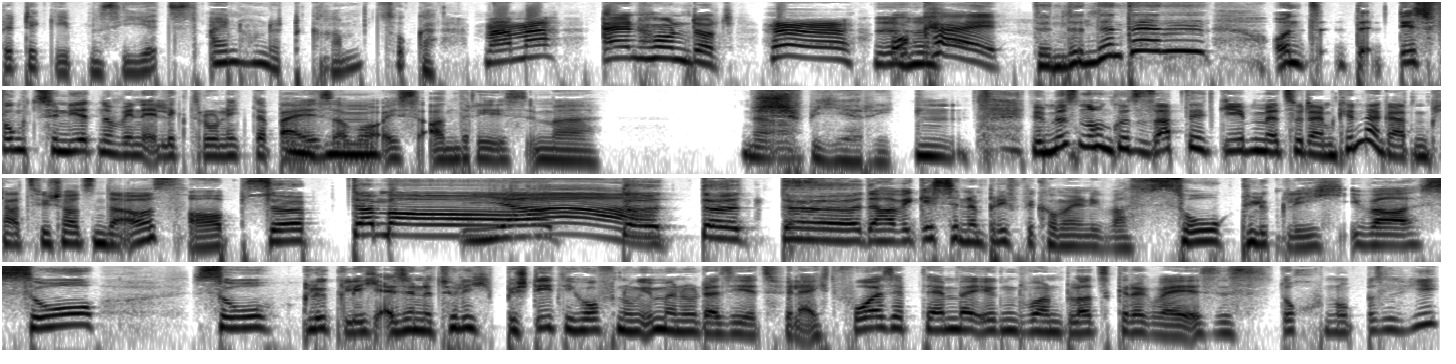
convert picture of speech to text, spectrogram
bitte geben Sie jetzt 100 Gramm Zucker. Mama, 100. Hä, Okay. Dun, dun, dun, dun. Und das funktioniert nur, wenn Elektronik dabei ist, aber alles andere ist immer Ja. schwierig. Hm. Wir müssen noch ein kurzes Update geben äh, zu deinem Kindergartenplatz. Wie schaut's denn da aus? Ab September! Ja. Da, da, da. da habe ich gestern einen Brief bekommen und ich war so glücklich. Ich war so, so glücklich. Also natürlich besteht die Hoffnung immer nur, dass ich jetzt vielleicht vor September irgendwo einen Platz kriege, weil es ist doch noch ein bisschen hin.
